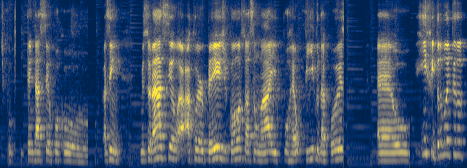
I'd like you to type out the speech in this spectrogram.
tipo, que tentasse ser um pouco. Assim, misturasse a, a color page com a situação lá e, porra, é o pico da coisa. É, o, enfim, todo mundo tentando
